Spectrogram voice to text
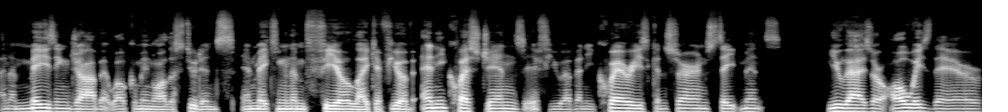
an amazing job at welcoming all the students and making them feel like if you have any questions, if you have any queries, concerns, statements, you guys are always there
